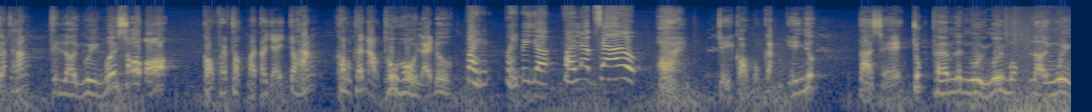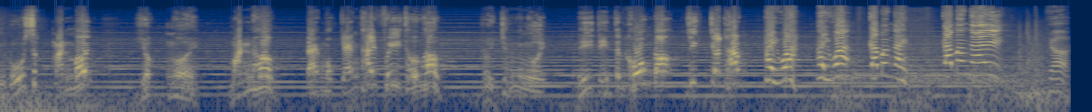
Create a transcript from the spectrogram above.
chết hắn Thì lời nguyền mới xóa bỏ. Còn phép thuật mà ta dạy cho hắn Không thể nào thu hồi lại được. Vậy, vậy bây giờ phải làm sao? Chỉ còn một cách duy nhất Ta sẽ trút thêm lên người ngươi một lời nguyền rủa sức mạnh mới. Giúp người mạnh hơn Đạt một trạng thái phi thường hơn. Rồi chính ngươi đi tìm tên khốn đó Giết chết hắn. Hay quá, hay quá Cảm ơn ngài, cảm ơn ngài. Nhờ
